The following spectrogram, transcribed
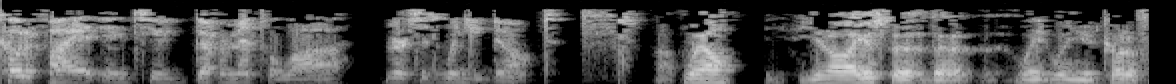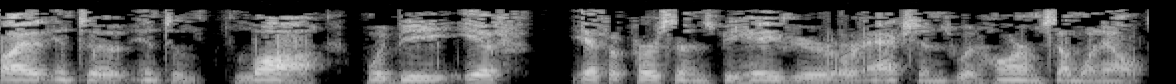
codify it into governmental law versus when you don't? Well, you know, I guess the the when when you codify it into into law would be if if a person's behavior or actions would harm someone else,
